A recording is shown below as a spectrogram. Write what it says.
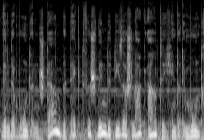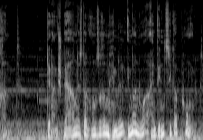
Wenn der Mond einen Stern bedeckt, verschwindet dieser schlagartig hinter dem Mondrand. Denn ein Stern ist an unserem Himmel immer nur ein winziger Punkt.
